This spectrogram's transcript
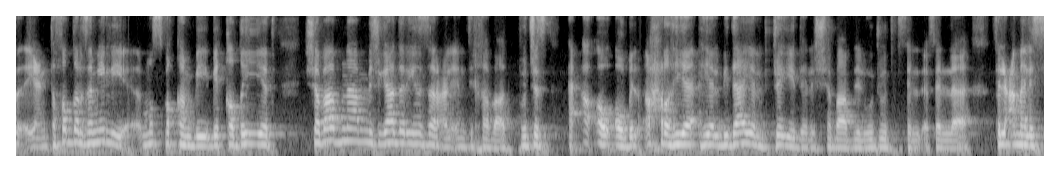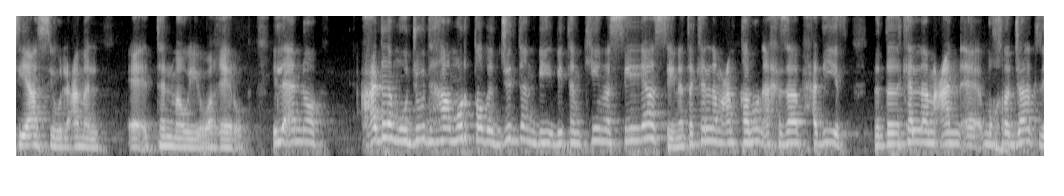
يعني تفضل زميلي مسبقا بقضية شبابنا مش قادر ينزل على الانتخابات أو أو بالأحرى هي هي البداية الجيدة للشباب للوجود في في العمل السياسي والعمل آه، التنموي وغيره. إلا أنه عدم وجودها مرتبط جدا ب- بتمكين السياسي. نتكلم عن قانون أحزاب حديث نتكلم عن آه، مخرجات ل-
